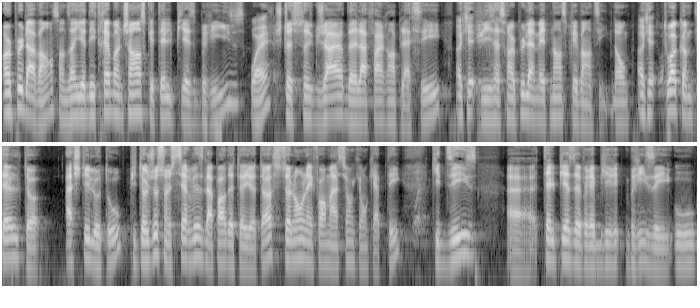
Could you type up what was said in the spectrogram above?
un peu d'avance en disant il y a des très bonnes chances que telle pièce brise. Ouais. Je te suggère de la faire remplacer. OK. Puis ça sera un peu la maintenance préventive. Donc, toi, comme tel, tu as acheter l'auto, puis tu as juste un service de la part de Toyota, selon l'information qu'ils ont captée, qui te disent euh, telle pièce devrait briser, ou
